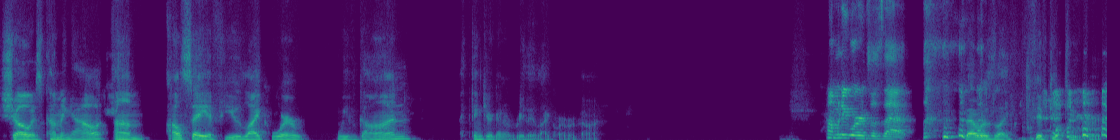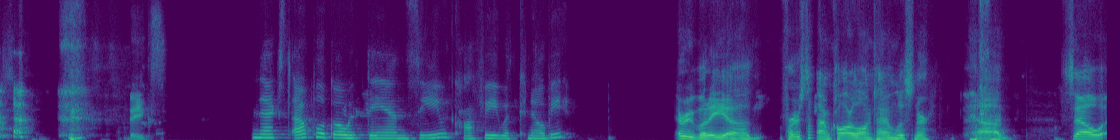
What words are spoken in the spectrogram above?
show is coming out. Um, I'll say if you like where we've gone, I think you're gonna really like where we're going. How many words was that? that was like 52 words. Thanks. Next up, we'll go with Dan Z with Coffee with Kenobi. Everybody, uh, first time caller, long time listener. Uh, so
